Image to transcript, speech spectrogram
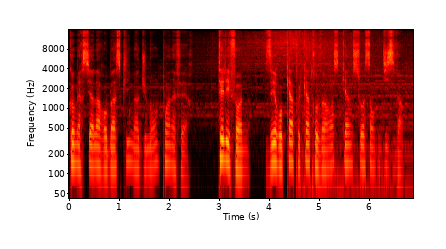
commercial.climatdumonde.fr. Téléphone 04 91 15 70 20.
